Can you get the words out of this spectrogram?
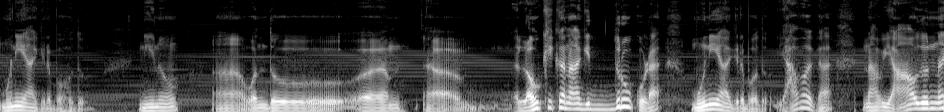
ಮುನಿಯಾಗಿರಬಹುದು. ನೀನು ಒಂದು ಲೌಕಿಕನಾಗಿದ್ದರೂ ಕೂಡ ಮುನಿಯಾಗಿರ್ಬೋದು. ಯಾವಾಗ ನಾವು ಯಾವುದನ್ನು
